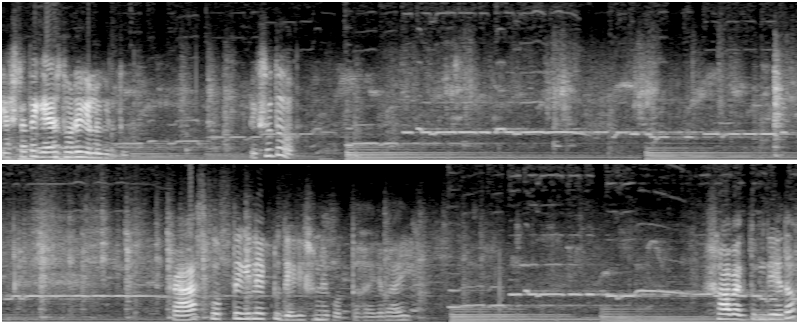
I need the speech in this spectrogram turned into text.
গ্যাসটাতে গ্যাস ধরে গেল কিন্তু। দেখছ তো? কাজ করতে গেলে একটু দেখে শুনে করতে হয় রে ভাই। সব একদম দিয়ে দাও।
